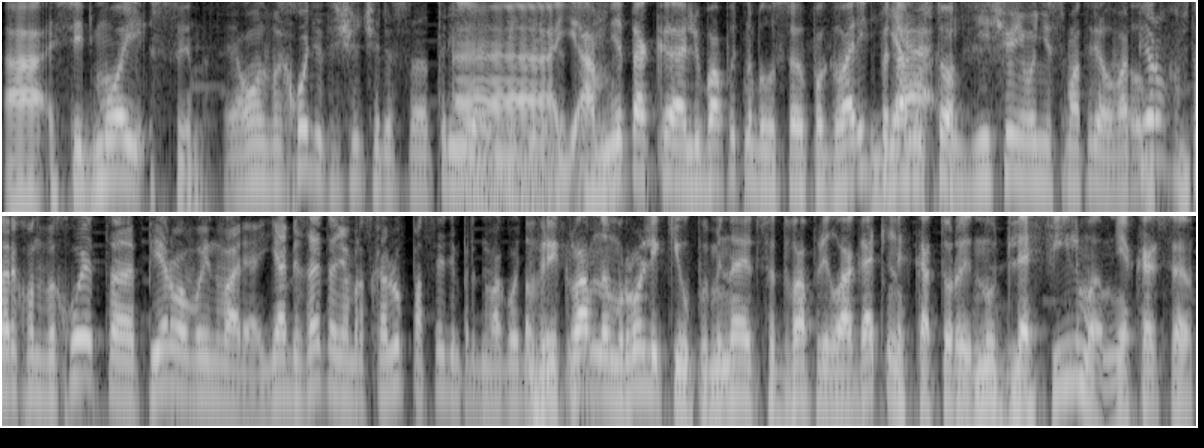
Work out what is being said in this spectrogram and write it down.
А седьмой сын. Э, Он выходит еще через а, три А, недели. а мне так э, любопытно было с тобой поговорить, потому я что еще его не смотрел. Во-первых, во-вторых, он выходит э, 1 января. Я обязательно о нем расскажу в последнем предновогоднем. в рекламном ролике упоминаются два прилагательных, которые, ну, для фильма, мне кажется,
